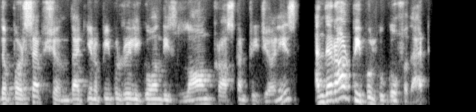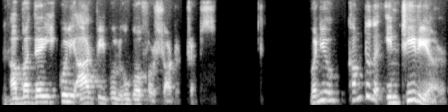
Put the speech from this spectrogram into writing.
the perception that you know people really go on these long cross country journeys and there are people who go for that mm-hmm. uh, but there equally are people who go for shorter trips when you come to the interior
